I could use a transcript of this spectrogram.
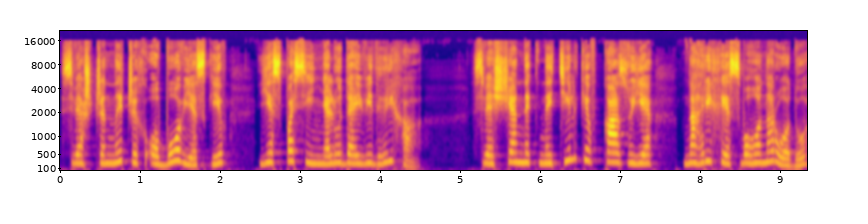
священничих обов'язків є спасіння людей від гріха. Священник не тільки вказує на гріхи свого народу,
